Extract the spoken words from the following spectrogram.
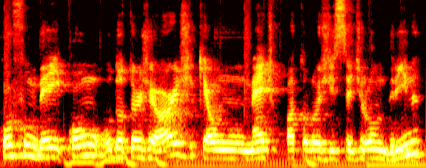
Cofundei com o Dr. George, que é um médico patologista de Londrina.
